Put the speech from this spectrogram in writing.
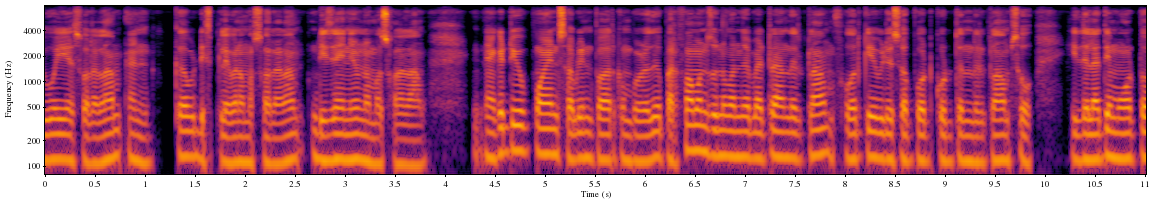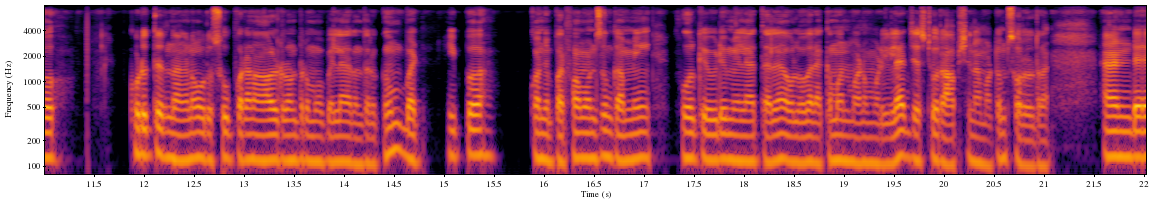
யூஐய சொல்லலாம். அண்ட் கர்வ் டிஸ்பிளேவை நம்ம சொல்லலாம். டிசைனையும் நம்ம சொல்லலாம். நெகட்டிவ் பாயிண்ட்ஸ் அப்படின்னு பார்க்கும்பொழுது பர்ஃபாமன்ஸ் இன்னும் கொஞ்சம் பெட்டராக இருந்திருக்கலாம். 4கே வீடியோ சப்போர்ட் கொடுத்துருந்துருக்கலாம் ஸோ இது எல்லாத்தையும் மோட்டோ கொடுத்துருந்தாங்கன்னா ஒரு சூப்பரான ஆல்ரவுண்டர் மொபைலாக இருந்திருக்கும். பட் இப்போ கொஞ்சம் பர்ஃபாமன்ஸும் கம்மி. ஃபோர் கே வீடியோ இல்லாதால அவ்வளோவா ரெக்கமெண்ட் பண்ண முடியல. ஜஸ்ட் ஒரு ஆப்ஷனை மட்டும் சொல்கிறேன் அண்டு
